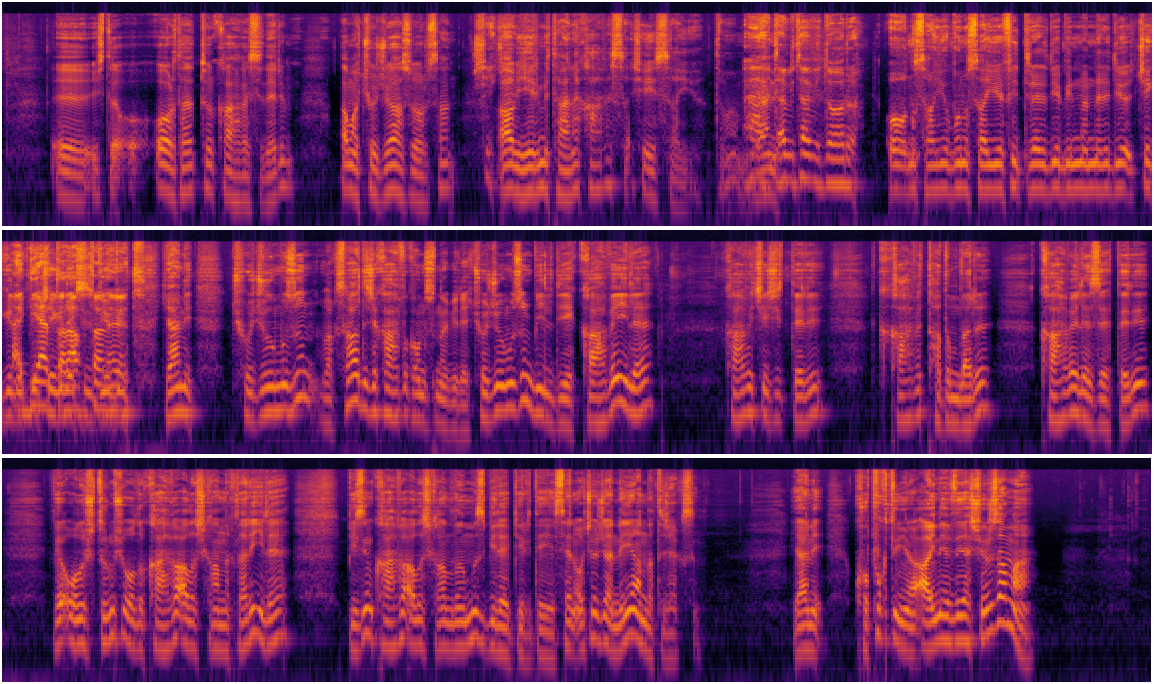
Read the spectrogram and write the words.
e, işte orta Türk kahvesi derim. Ama çocuğa sorsan Şeker. abi 20 tane kahve şeyi sayıyor. Tamam mı? Ha, yani tabii tabii doğru. Onu sayıyor, bunu sayıyor, filtreli diyor, bilmem ne diyor, çekirdekli, yani çekirdeksiz diyor. Evet. Yani çocuğumuzun bak sadece kahve konusunda bile çocuğumuzun bildiği kahve ile kahve çeşitleri, kahve tadımları, kahve lezzetleri ve oluşturmuş olduğu kahve alışkanlıkları ile bizim kahve alışkanlığımız bile bir değil. Sen o çocuğa neyi anlatacaksın? Yani kopuk dünya aynı evde yaşıyoruz ama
